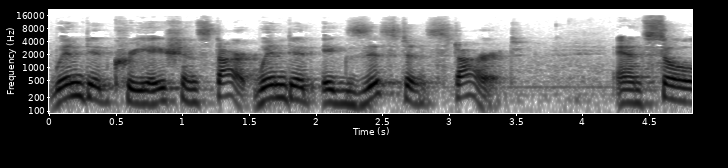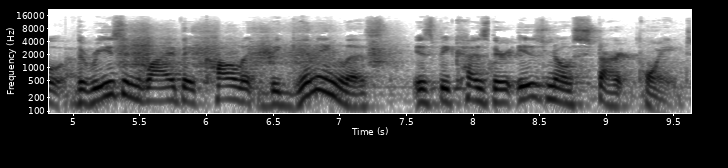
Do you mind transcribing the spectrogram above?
When did creation start? When did existence start? And so the reason why they call it beginningless is because there is no start point.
